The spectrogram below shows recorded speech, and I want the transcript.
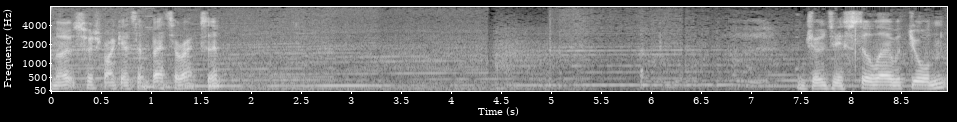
No, Switchback gets a better exit. And Jonesy is still there with Jordan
